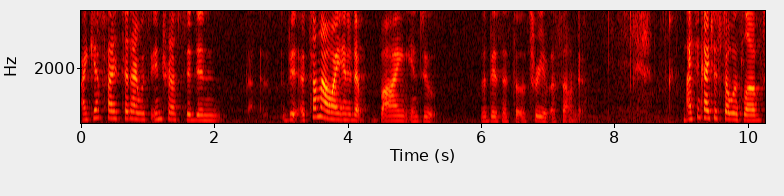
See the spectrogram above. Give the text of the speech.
I guess I said I was interested in. Somehow I ended up buying into the business, so the three of us owned it. I think I just always loved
